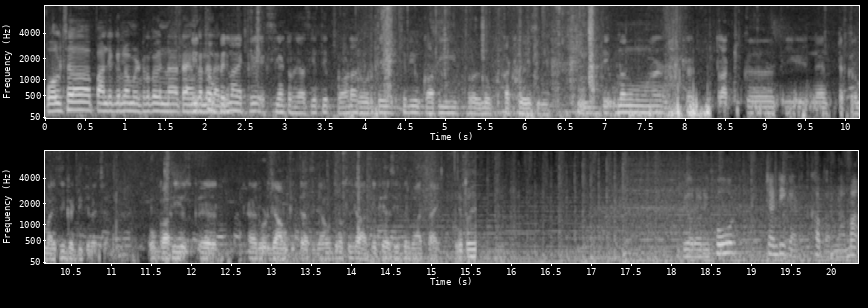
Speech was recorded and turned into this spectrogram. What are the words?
ਪੁਲਿਸ 5 ਕਿਲੋਮੀਟਰ ਤੋਂ ਇੰਨਾ ਟਾਈਮ ਤੋਂ ਲੱਗ ਪਹਿਲਾਂ ਇੱਕ ਐਕਸੀਡੈਂਟ ਹੋਇਆ ਸੀ ਇੱਥੇ ਪਰੌੜਾ ਰੋਡ ਤੇ ਇੱਥੇ ਵੀ ਉਹ ਕਾਫੀ ਲੋਕ ਇਕੱਠ ਹੋਏ ਸੀ ਤੇ ਉਹਨਾਂ ਨੂੰ ਟਰੱਕ ਦੀ ਨੇ ਟੱਕਰ ਮਾਰੀ ਸੀ ਗੱਡੀ ਦੇ ਵਿੱਚ। ਉਹ ਕਾਫੀ ਰੋਡ ਜਾਮ ਕੀਤਾ ਸੀਗਾ ਉਧਰੋਂ ਸੁਝਾ ਕੇ ਫਿਰ ਅਸੀਂ ਇੱਧਰ ਬਾਅਦ ਚ ਆਏ। ਬਿਊਰੋ ਰਿਪੋਰਟ ਚੰਡੀਗੜ੍ਹ ਖਬਰਨਾਮਾ।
